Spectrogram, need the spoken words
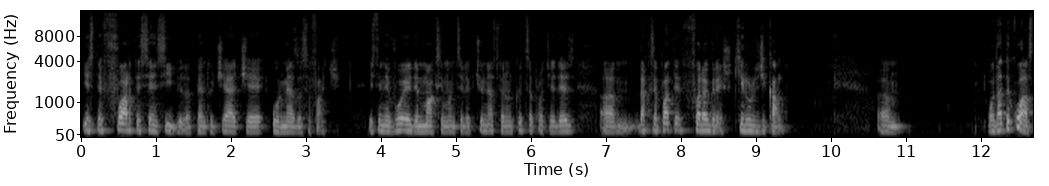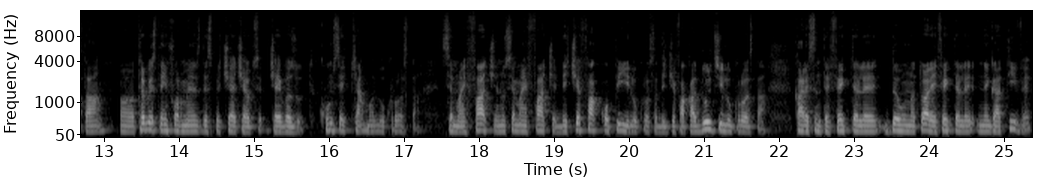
este foarte sensibilă pentru ceea ce urmează să faci. Este nevoie de maximă înțelepciune astfel încât să procedezi, um, dacă se poate, fără greș, chirurgical. Um, Odată cu asta, uh, trebuie să te informezi despre ceea ce ai, ce ai văzut. Cum se cheamă lucrul ăsta? Se mai face? Nu se mai face? De ce fac copiii lucrul ăsta? De ce fac adulții lucrul ăsta? Care sunt efectele dăunătoare, efectele negative?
